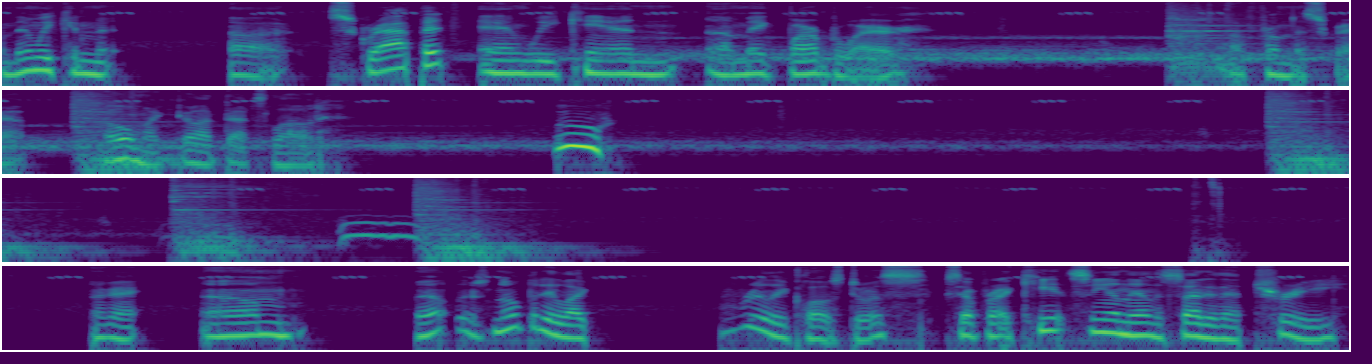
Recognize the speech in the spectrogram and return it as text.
then we can uh, scrap it and we can uh, make barbed wire uh, from the scrap. Oh my god, that's loud. Woo! Okay, um, well, there's nobody like really close to us, except for I can't see on the other side of that tree.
